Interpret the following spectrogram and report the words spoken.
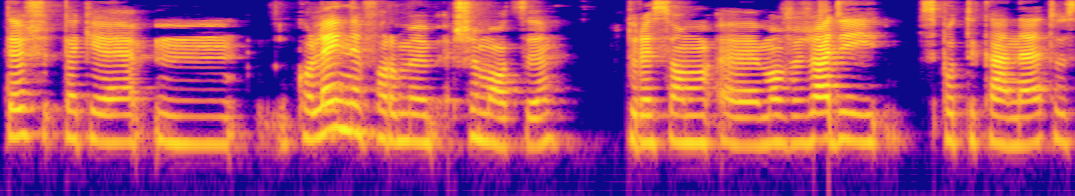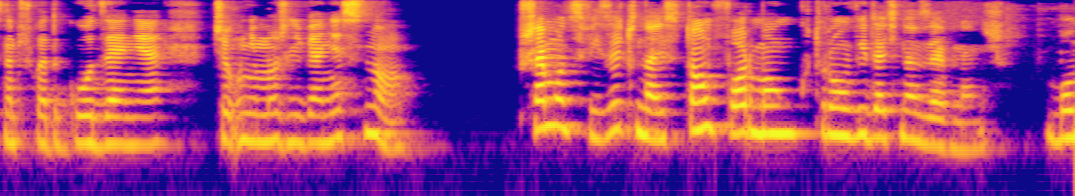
Też takie mm, kolejne formy przemocy, które są e, może rzadziej spotykane, to jest na przykład głodzenie czy uniemożliwianie snu. Przemoc fizyczna jest tą formą, którą widać na zewnątrz. Bo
